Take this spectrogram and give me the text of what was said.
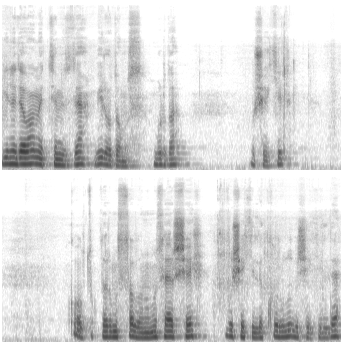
Yine devam ettiğimizde bir odamız burada. Bu şekil. Koltuklarımız, salonumuz, her şey bu şekilde kurulu bir şekilde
